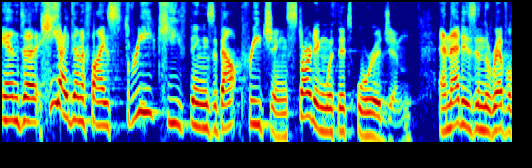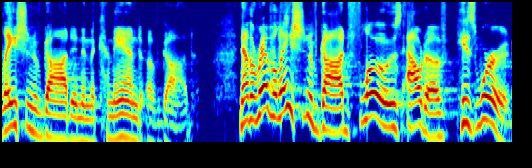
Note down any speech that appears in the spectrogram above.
And uh, he identifies three key things about preaching, starting with its origin, and that is in the revelation of God and in the command of God. Now, the revelation of God flows out of his word.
